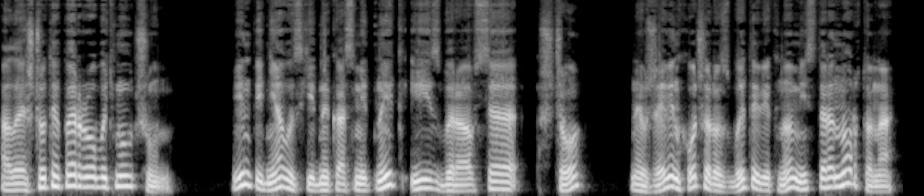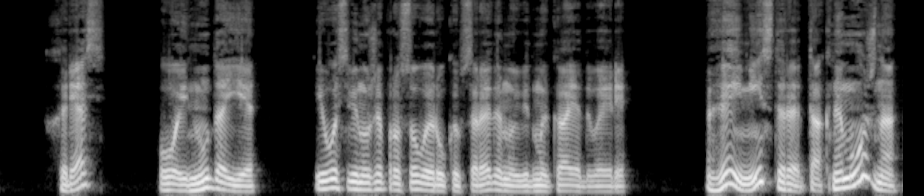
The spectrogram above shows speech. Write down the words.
Але що тепер робить мовчун? Він підняв із хідника смітник і збирався. Що? Невже він хоче розбити вікно містера Нортона? Хрясь? Ой, ну дає. І ось він уже просовує руки всередину і відмикає двері. Гей, містере, так не можна.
